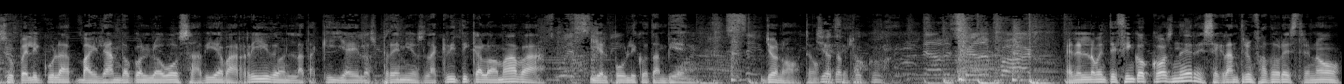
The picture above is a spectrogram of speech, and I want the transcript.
Su película Bailando con Lobos había barrido en la taquilla y los premios, la crítica lo amaba y el público también. Yo no, tengo Yo que decirlo. tampoco. En el 95, Costner, ese gran triunfador, estrenó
